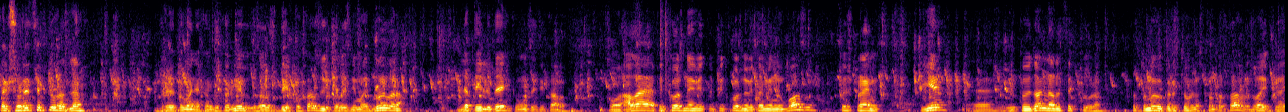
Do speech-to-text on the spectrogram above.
Так що рецептура для приготування комбікормів завжди показую, коли знімаю бройлера для тих людей, кому це цікаво. О, але під, від- під кожну вітамінну базу Premix є е, відповідальна рецептура. Тобто ми використовуємо стандарт Агро 2,5.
